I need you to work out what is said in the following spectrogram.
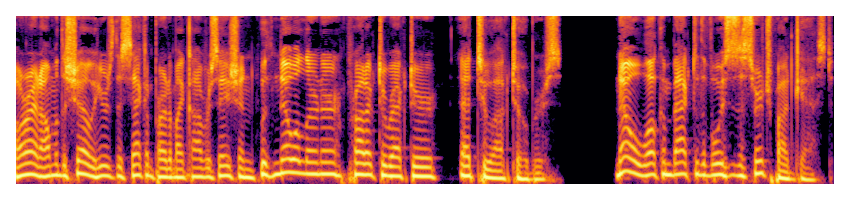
All right, on with the show. Here's the second part of my conversation with Noah Learner, product director at Two Octobers. Noah, welcome back to the Voices of Search podcast.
